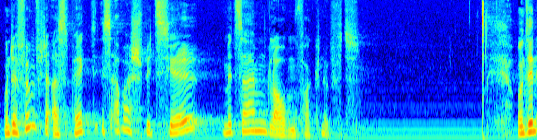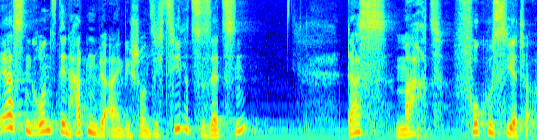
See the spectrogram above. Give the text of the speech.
Und der fünfte Aspekt ist aber speziell mit seinem Glauben verknüpft. Und den ersten Grund, den hatten wir eigentlich schon, sich Ziele zu setzen, das macht fokussierter.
